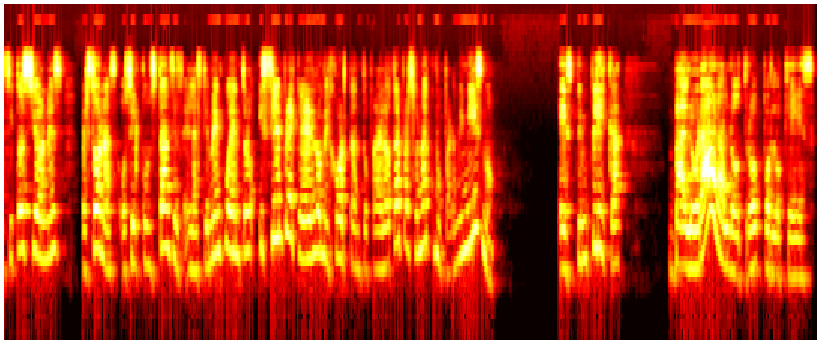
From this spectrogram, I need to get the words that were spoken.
situaciones, personas o circunstancias en las que me encuentro y siempre querer lo mejor tanto para la otra persona como para mí mismo. Esto implica valorar al otro por lo que es,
